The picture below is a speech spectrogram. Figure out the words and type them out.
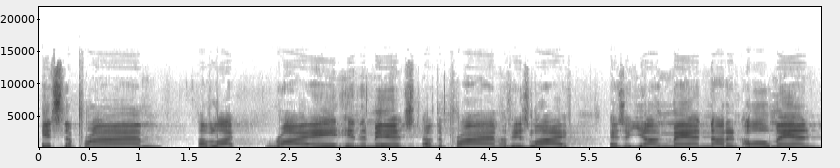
it's the prime of life. Right in the midst of the prime of his life, as a young man, not an old man,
